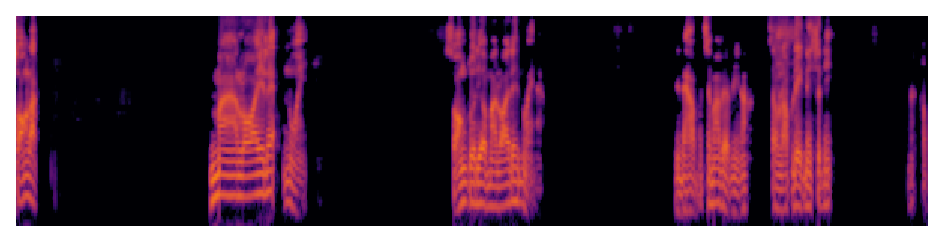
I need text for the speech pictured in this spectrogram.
สองหลัก มาร้อยและหน่วยสองตัวเดียวมาร้อยและหน่วยนะ นี่นะครับ มันจะมาแบบนี้เนาะสำหรับเลขในชุดนี้นะครับ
